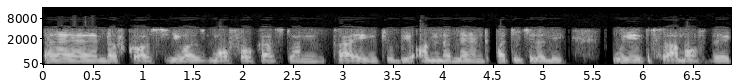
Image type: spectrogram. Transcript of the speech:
And of course, he was more focused on trying to be on the mend, particularly with some of the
